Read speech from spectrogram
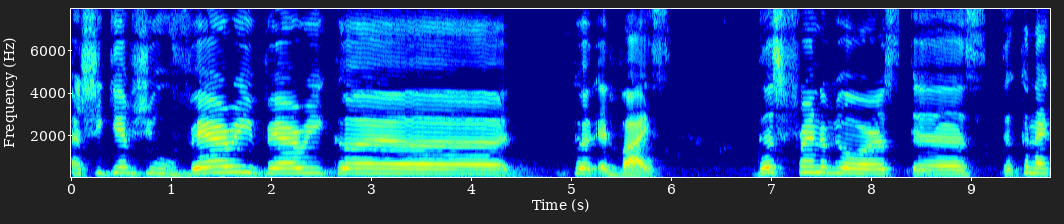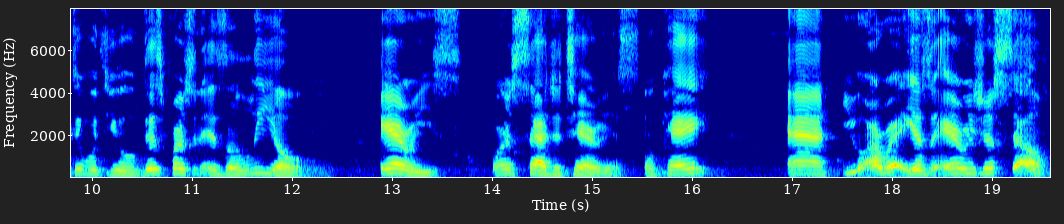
and she gives you very very good good advice. This friend of yours is connected with you. This person is a Leo, Aries, or Sagittarius, okay? And you already is an Aries yourself.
